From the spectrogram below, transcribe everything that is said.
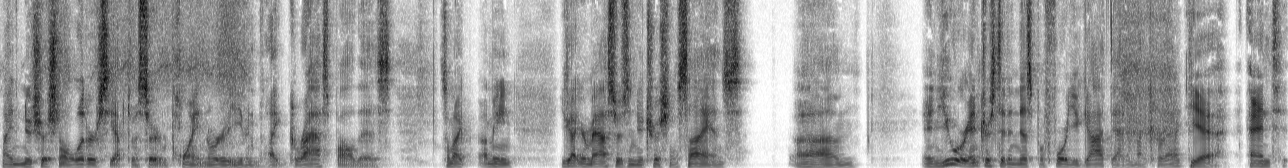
my nutritional literacy up to a certain point in order to even like grasp all this. So my, I mean, you got your master's in nutritional science. Um, and you were interested in this before you got that. Am I correct? Yeah. And,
